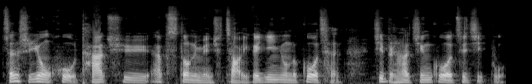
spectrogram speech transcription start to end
真实用户，他去 App Store 里面去找一个应用的过程，基本上经过这几步。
